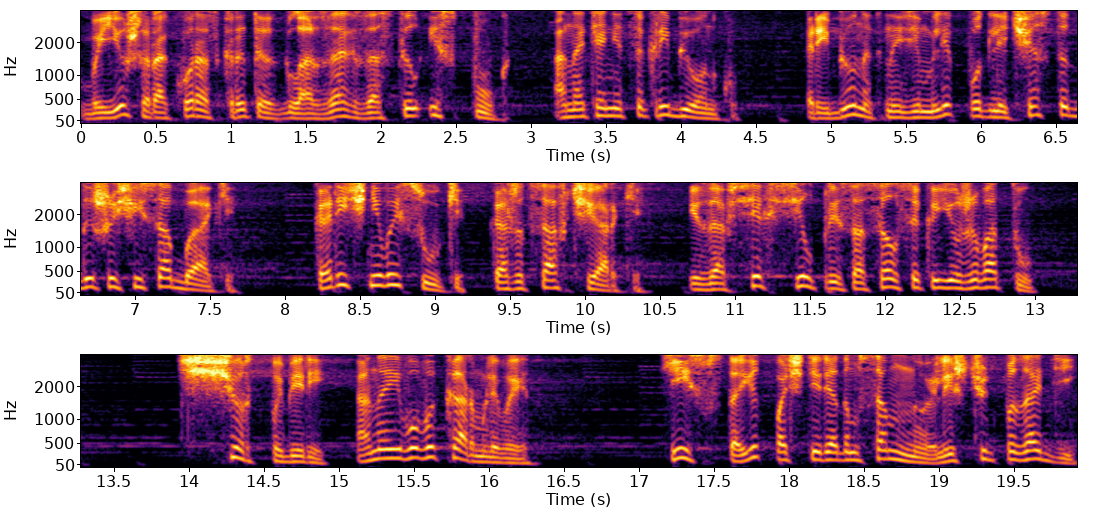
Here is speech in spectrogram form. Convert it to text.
В ее широко раскрытых глазах застыл испуг. Она тянется к ребенку. Ребенок на земле подле часто дышащей собаки. Коричневой суки, кажется, овчарки. Изо всех сил присосался к ее животу. Черт побери, она его выкармливает. Кейс встает почти рядом со мной, лишь чуть позади,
